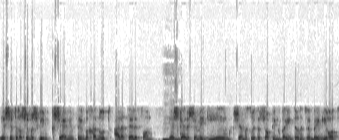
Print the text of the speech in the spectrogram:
יש יותר שמשווים כשהם נמצאים בחנות על הטלפון, אמ-המ. יש כאלה שמגיעים כשהם עשו את השופינג באינטרנט והם באים לראות,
